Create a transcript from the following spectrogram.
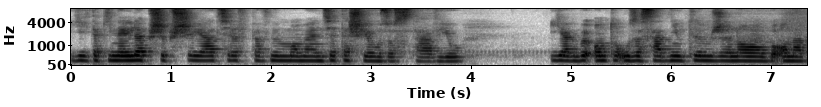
jej taki najlepszy przyjaciel w pewnym momencie też ją zostawił. I jakby on to uzasadnił tym, że no, bo ona,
